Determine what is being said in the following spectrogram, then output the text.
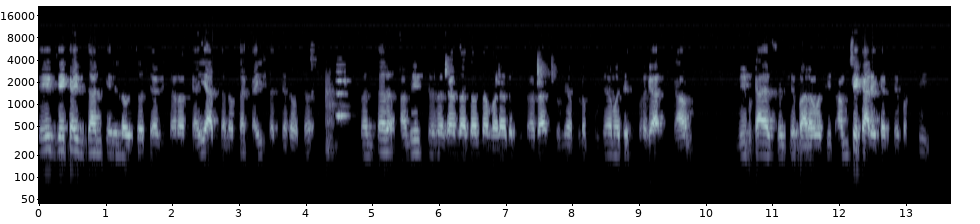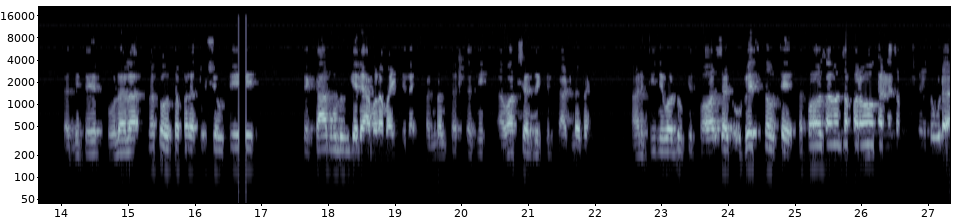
ते जे काही विधान केलेलं होतं त्या विधानात काही अर्थ नव्हता काही नंतर आम्ही चंद्रकांत दादांना म्हणालो की दादा तुम्ही आपलं पुण्यामध्ये बघा काम मी काय असेल ते बारामतीत. आमचे कार्यकर्ते बघतील. त्यांनी ते बोलायला नको होतं परंतु शेवटी ते का बोलून गेले आम्हाला माहिती नाही. पण नंतर त्यांनी अवाक्षर देखील काढलं नाही. आणि ती निवडणुकीत पवार साहेब उभेच नव्हते. तर पवार साहेबांचा पराभव करण्याचा प्रश्न एवढा उडा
